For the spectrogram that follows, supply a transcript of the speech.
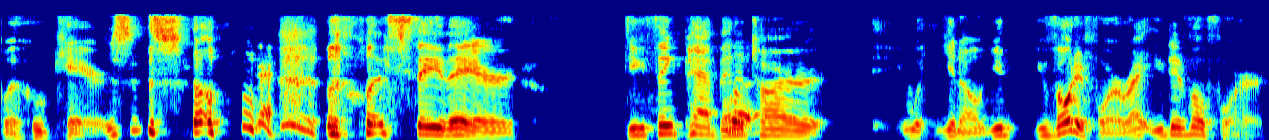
But who cares?" So let's stay there. Do you think Pat Benatar, you know, you you voted for her, right? You did vote for her.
